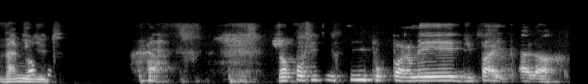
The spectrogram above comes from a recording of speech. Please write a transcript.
20 minutes. J'en profite aussi pour parler du pipe. Alors,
